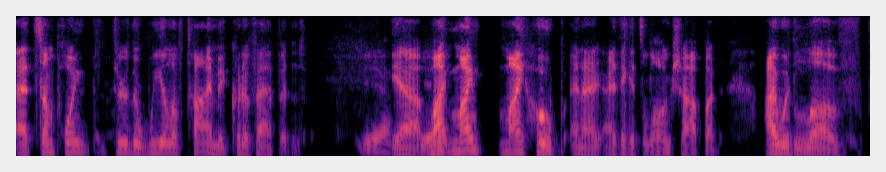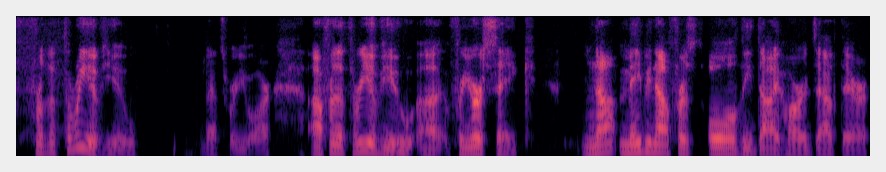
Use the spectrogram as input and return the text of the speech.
at some point through the wheel of time it could have happened. Yeah. Yeah, Yeah. my my my hope, and I, I think it's a long shot, but I would love for the three of you, that's where you are, uh, for the three of you, uh, for your sake, not maybe not for all the diehards out there,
